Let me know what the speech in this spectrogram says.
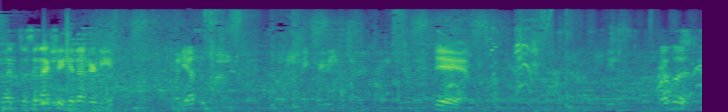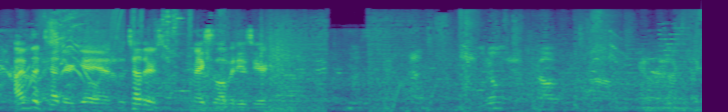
But does it actually hit underneath? But he has the time to so make sure you Yeah, yeah. Have the, I have the tethered, yeah, yeah. The tethered makes it a little bit easier. you know um, like,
